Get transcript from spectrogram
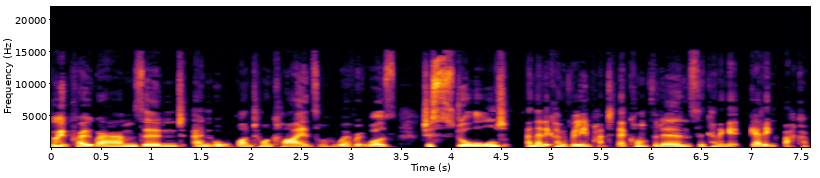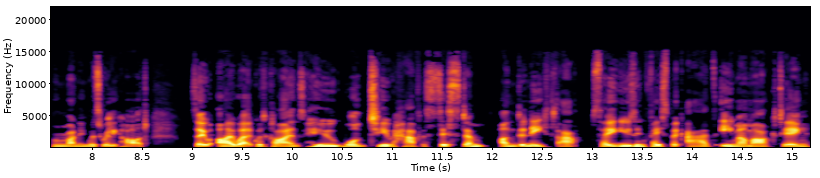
group programs and and or one-to-one clients or whoever it was just stalled and then it kind of really impacted their confidence and kind of get, getting back up and running was really hard so I work with clients who want to have a system underneath that. So using Facebook ads, email marketing,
